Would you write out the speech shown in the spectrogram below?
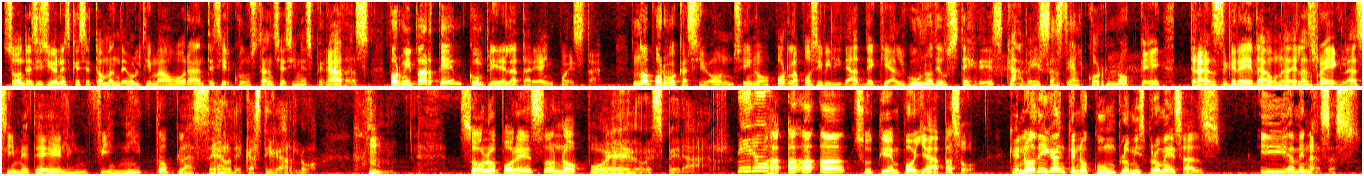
Son decisiones que se toman de última hora ante circunstancias inesperadas. Por mi parte, cumpliré la tarea impuesta. No por vocación, sino por la posibilidad de que alguno de ustedes, cabezas de alcornoque, transgreda una de las reglas y me dé el infinito placer de castigarlo. Hmm. Solo por eso no puedo esperar. Pero... Ah, ah, ah, ah, su tiempo ya pasó. Que no digan que no cumplo mis promesas y amenazas.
